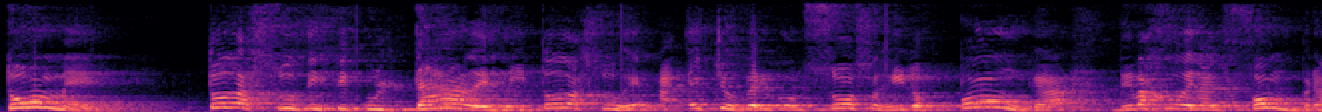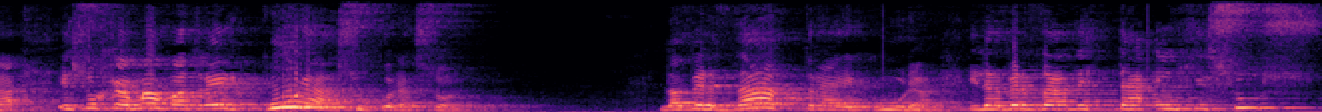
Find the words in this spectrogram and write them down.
tome todas sus dificultades y todos sus hechos vergonzosos y los ponga debajo de la alfombra, eso jamás va a traer cura a su corazón. La verdad trae cura y la verdad está en Jesús.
